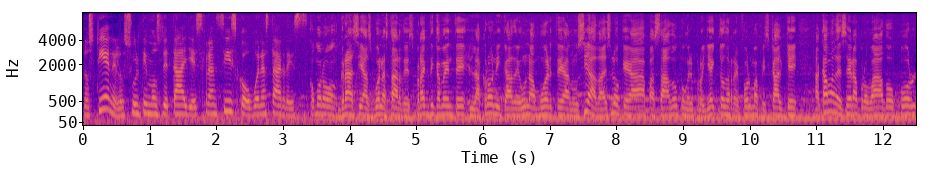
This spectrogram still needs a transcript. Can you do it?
nos tiene los últimos detalles. Francisco, buenas tardes. Cómo no, gracias, buenas tardes. Prácticamente la crónica de una muerte anunciada es lo que ha pasado con el proyecto de reforma fiscal que acaba de ser aprobado por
